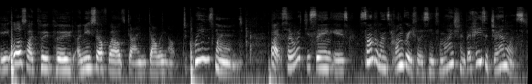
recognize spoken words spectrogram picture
he also poo pooed a New South Wales game going up to Queensland. Right, so what you're seeing is Sunderland's hungry for this information, but he's a journalist.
